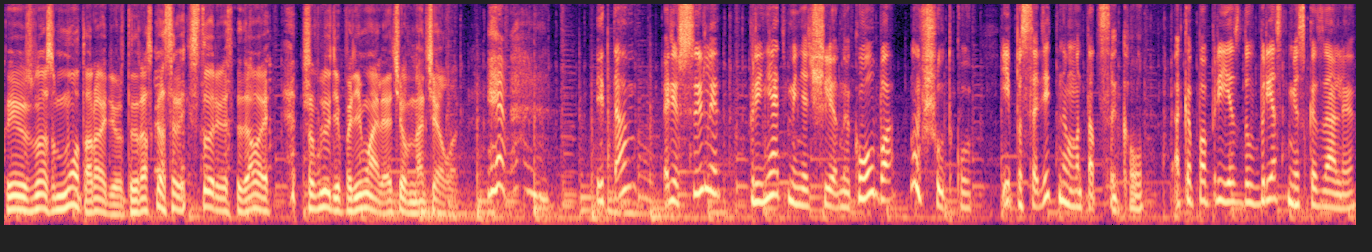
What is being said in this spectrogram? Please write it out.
ты же у нас моторадио, ты рассказывай историю, давай, чтобы люди понимали, о чем начало. И там решили принять меня члены клуба, ну, в шутку, и посадить на мотоцикл. А как по приезду в Брест мне сказали,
